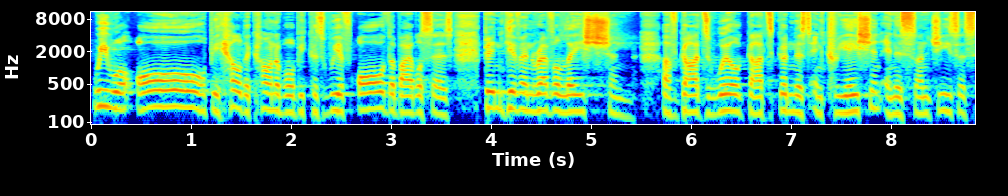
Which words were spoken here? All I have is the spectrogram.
We will all be held accountable because we have all, the Bible says, been given revelation of God's will, God's goodness in creation in His Son Jesus,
